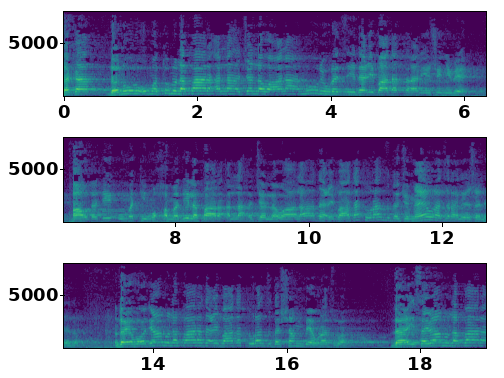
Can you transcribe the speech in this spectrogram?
ځکه د نورو امتونو لپاره الله جل وعلا نورې ورځې د عبادت رالیږلې وې او د دې امت محمدي لپاره الله جل وعلا د عبادت ورځ د جمعې ورځ رالیږلې ده د یهودیانو لپاره د عبادت ورځ د شنبې ورځ وه د عیسویانو لپاره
